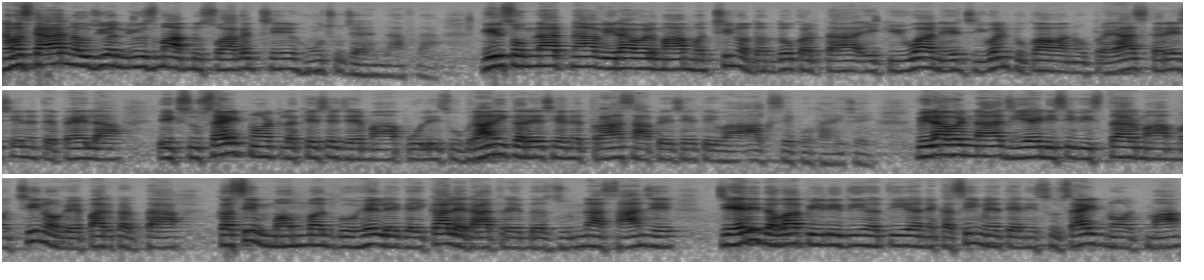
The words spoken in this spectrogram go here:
નમસ્કાર, નવજીવન ન્યૂઝમાં આપનું સ્વાગત છે. હું છું જયંત નાફડા. ગીર સોમનાથના વેરાવળમાં મચ્છીનો ધંધો કરતા એક યુવાને જીવન ટૂંકાવવાનો પ્રયાસ કરે છે અને તે પહેલાં એક સુસાઇડ નોટ લખે છે, જેમાં પોલીસ ઉઘરાણી કરે છે અને ત્રાસ આપે છે તેવા આક્ષેપો થાય છે. વેરાવળના જીઆઈડીસી વિસ્તારમાં મચ્છીનો વેપાર કરતા કસીમ મોહમ્મદ ગોહેલે ગઈકાલે રાત્રે દસ જૂનના સાંજે ઝેરી દવા પી લીધી હતી અને કસીમે તેની સુસાઇડ નોટમાં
